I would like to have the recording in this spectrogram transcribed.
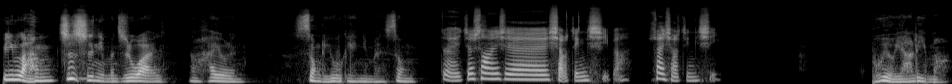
槟榔支持你们之外，然后还有人送礼物给你们，送对，就送一些小惊喜吧，算小惊喜。不会有压力吗？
